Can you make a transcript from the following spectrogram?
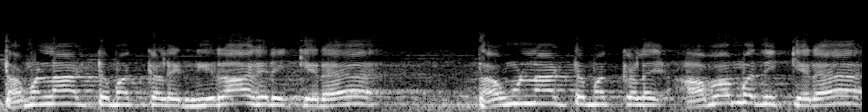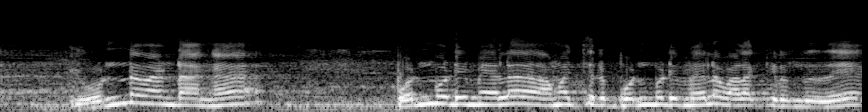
தமிழ்நாட்டு மக்களை நிராகரிக்கிற தமிழ்நாட்டு மக்களை அவமதிக்கிற ஒன்றும் வேண்டாங்க. பொன்முடி மேலே அமைச்சர் பொன்முடி மேலே வழக்கு இருந்தது.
